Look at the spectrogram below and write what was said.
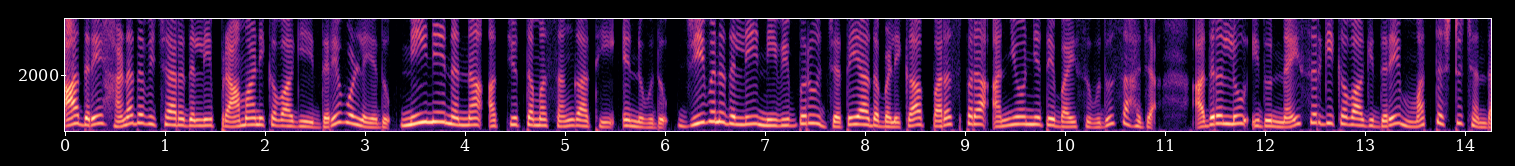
ಆದರೆ ಹಣದ ವಿಚಾರದಲ್ಲಿ ಪ್ರಾಮಾಣಿಕವಾಗಿ ಇದ್ದರೆ ಒಳ್ಳೆಯದು. ನೀನೇ ನನ್ನ ಅತ್ಯುತ್ತಮ ಸಂಗಾತಿ ಎನ್ನುವುದು. ಜೀವನದಲ್ಲಿ ನೀವಿಬ್ಬರೂ ಜತೆಯಾದ ಬಳಿಕ ಪರಸ್ಪರ ಅನ್ಯೋನ್ಯತೆ ಬಯಸುವುದು ಸಹಜ. ಅದರಲ್ಲೂ ಇದು ನೈಸರ್ಗಿಕವಾಗಿದ್ದರೆ ಮತ್ತಷ್ಟು ಚಂದ.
